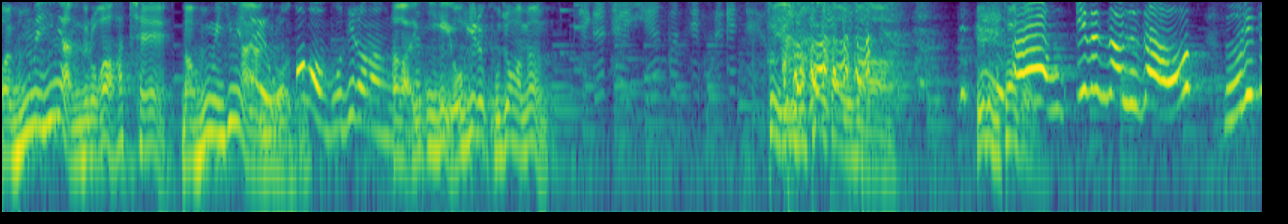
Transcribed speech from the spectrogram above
아, 몸에 힘이 안 들어가, 하체. 나 몸에 힘이 아예 안 들어가. 오빠가 못 일어나는 거 아, 이게. 여기를 고정하면 제가 잘 이해한 건지 모르겠네요. 저 얘도 못하겠다고 그러잖아. 얘도 못하겠다고. 아 웃기는 거 진짜 어? 노리지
